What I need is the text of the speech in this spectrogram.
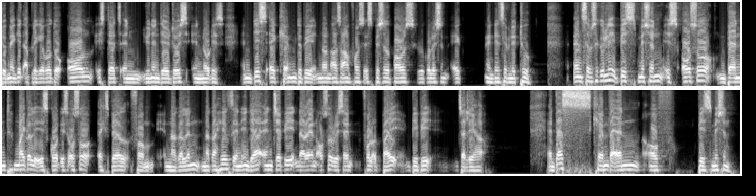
to make it applicable to all states and union territories in Northeast, and this act came to be known as Armed Forces Special Powers Regulation Act 1972. And subsequently, peace mission is also banned. Michael. Scott is also expelled from Nagaland, Naga Hills in India, and J.P. Narayan also resigned, followed by B.P. Chaliha. And thus came the end of peace mission.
